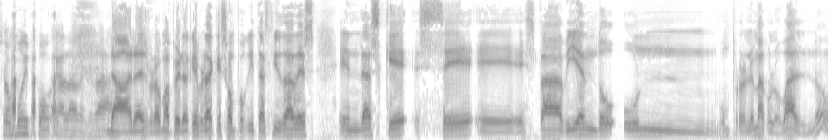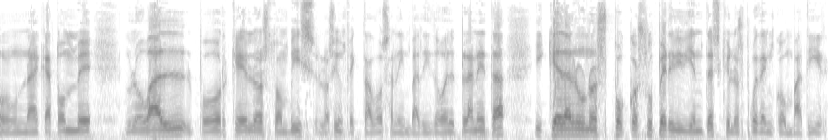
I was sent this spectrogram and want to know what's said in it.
son muy pocas, la verdad. No, no es broma, pero que es verdad que son poquitas ciudades en las que se eh, está viendo un, un, problema global, ¿no? Una hecatombe global porque los zombies, los infectados, han invadido el planeta y quedan unos pocos supervivientes que los pueden combatir.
